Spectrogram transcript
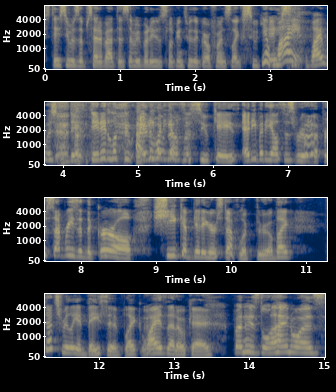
Stacy was upset about this. Everybody was looking through the girlfriend's like suitcase. Yeah, why? Why was they, they didn't look through anybody else's suitcase, anybody else's room, but for some reason the girl, she kept getting her stuff looked through. I'm like, that's really invasive. Like, why is that okay? But his line was,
